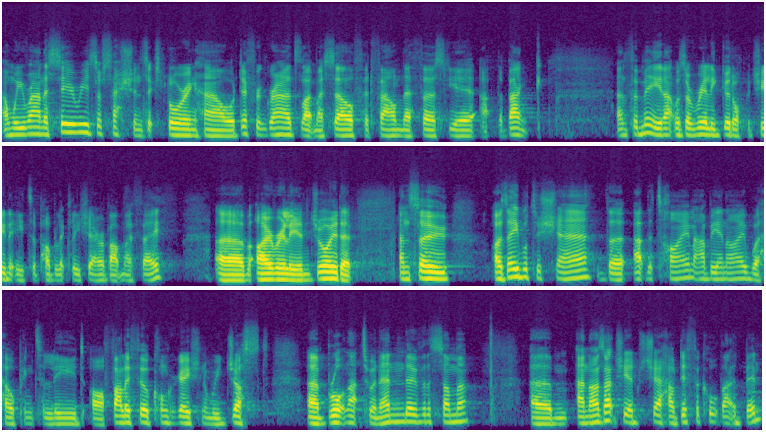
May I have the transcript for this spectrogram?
And we ran a series of sessions exploring how different grads like myself had found their first year at the bank. And for me, that was a really good opportunity to publicly share about my faith. Um, I really enjoyed it. And so I was able to share that at the time, Abby and I were helping to lead our Fallowfield congregation, and we just uh, brought that to an end over the summer. Um, and I was actually able to share how difficult that had been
